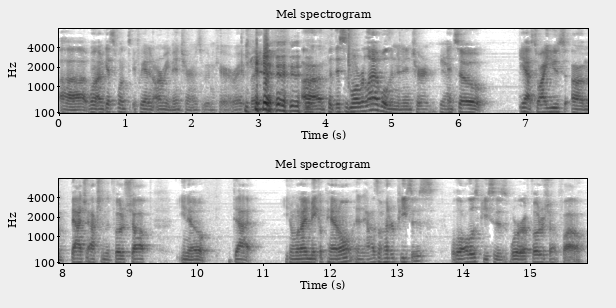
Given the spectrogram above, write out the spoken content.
Uh, well, I guess once if we had an army of interns, we wouldn't care, right? But, uh, but this is more reliable than an intern, Yeah. and so yeah. So I use um, batch actions in Photoshop. You know that you know when I make a panel and it has hundred pieces, well, all those pieces were a Photoshop file,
